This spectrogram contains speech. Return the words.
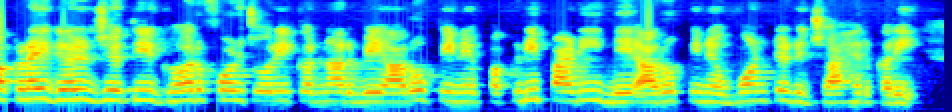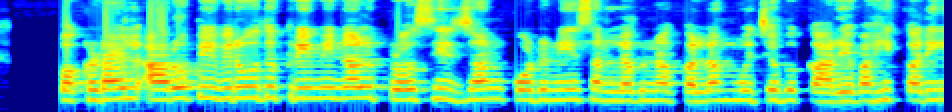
પકડાઈ ગયેલ, જેથી ઘરફોડ ચોરી કરનાર બે આરોપીને પકડી પાડી, બે આરોપીને વોન્ટેડ જાહેર કરી. પકડાયેલ આરોપી વિરુદ્ધ ક્રિમિનલ પ્રોસિઝન કોડની સંલગ્ન કલમ મુજબ કાર્યવાહી કરી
